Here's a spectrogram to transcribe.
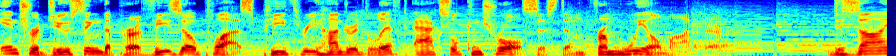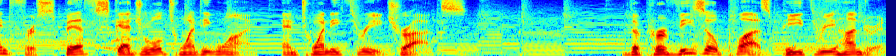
Introducing the Proviso Plus P300 lift axle control system from Wheel Monitor. Designed for SPIF Schedule 21 and 23 trucks. The Proviso Plus P300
